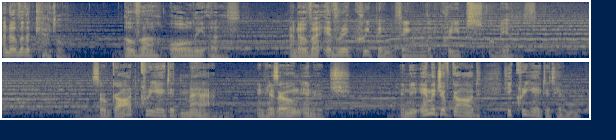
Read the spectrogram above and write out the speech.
and over the cattle, over all the earth, and over every creeping thing that creeps on the earth. So God created man in his own image. In the image of God, he created him.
